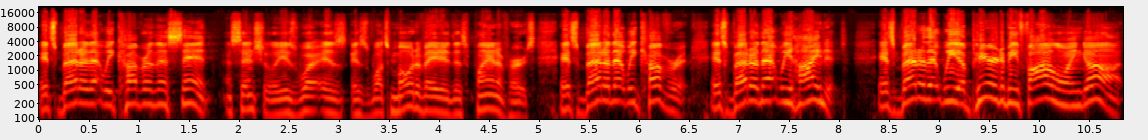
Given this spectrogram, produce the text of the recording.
It's better that we cover this sin, essentially, is what is, is what's motivated this plan of hers. It's better that we cover it. It's better that we hide it. It's better that we appear to be following God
